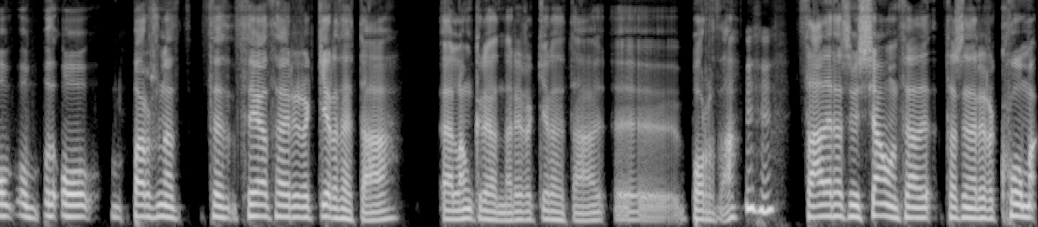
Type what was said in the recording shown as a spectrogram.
og, og, og bara svona þegar þær eru að gera þetta eða langriðarnar eru að gera þetta uh, borða mm -hmm. það er það sem við sjáum það, það sem þær eru að koma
